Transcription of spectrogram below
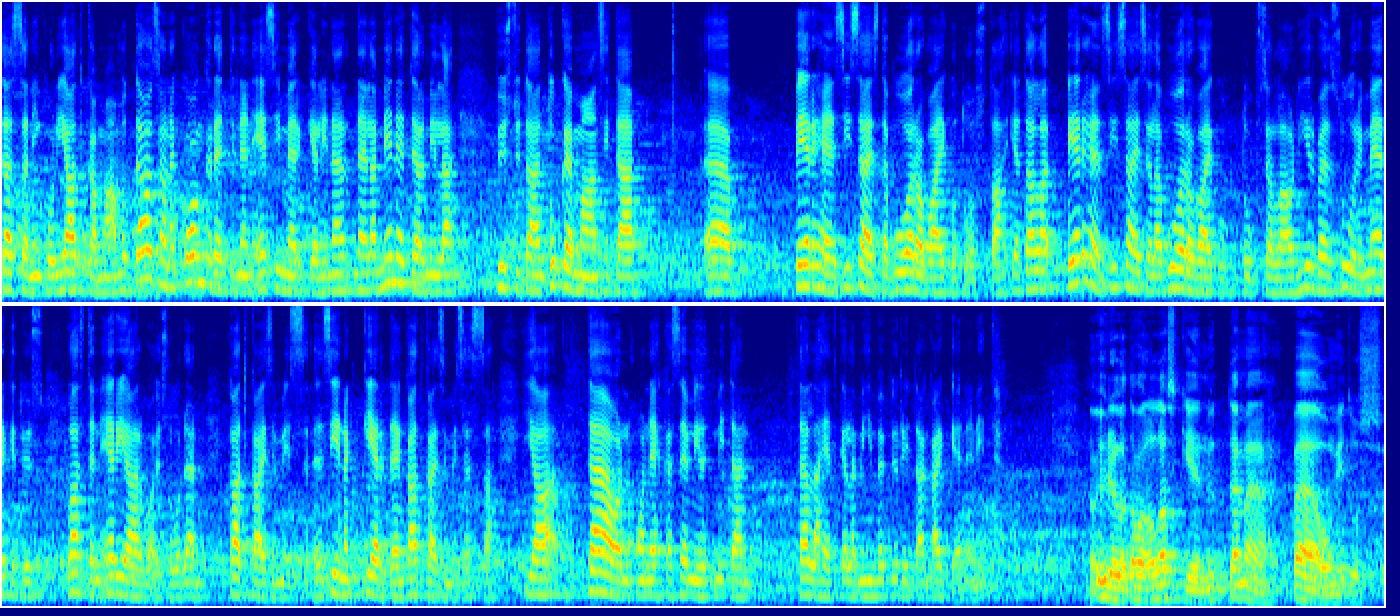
tässä niin kuin jatkamaan. Mutta tämä on sellainen konkreettinen esimerkki, eli näillä menetelmillä pystytään tukemaan sitä perheen sisäistä vuorovaikutusta. Ja tällä perheen sisäisellä vuorovaikutuksella on hirveän suuri merkitys lasten eriarvoisuuden katkaisemis, siinä kierteen katkaisemisessa. Ja tämä on, on ehkä se, mitä tällä hetkellä, mihin me pyritään kaikkein eniten. No yhdellä tavalla laskien nyt tämä pääomitus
